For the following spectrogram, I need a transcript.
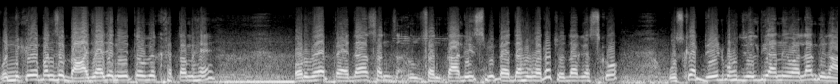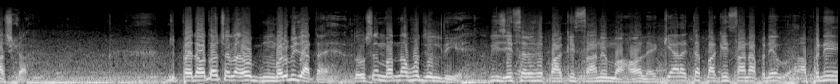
वो निकलेपन से बाज जाए नहीं तो वे ख़त्म है। और वह पैदा सन सैंतालीस में पैदा हुआ था, चौदह अगस्त को। उसका डेट बहुत जल्दी आने वाला, विनाश का। पैदा होता है चला वो मर भी जाता है तो उसे मरना बहुत जल्दी है। अभी जिस तरह से पाकिस्तान में माहौल है क्या लगता है पाकिस्तान अपने अपने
